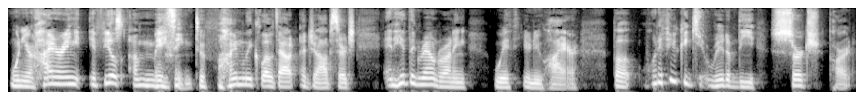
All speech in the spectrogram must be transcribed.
When you're hiring, it feels amazing to finally close out a job search and hit the ground running with your new hire. But what if you could get rid of the search part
